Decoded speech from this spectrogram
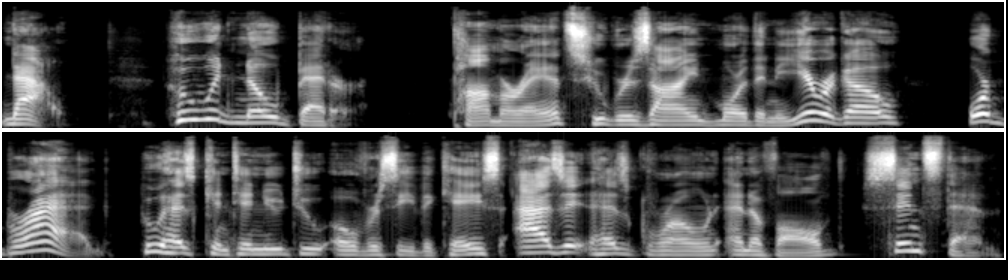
Now, who would know better? Pomerantz, who resigned more than a year ago, or Bragg, who has continued to oversee the case as it has grown and evolved since then.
